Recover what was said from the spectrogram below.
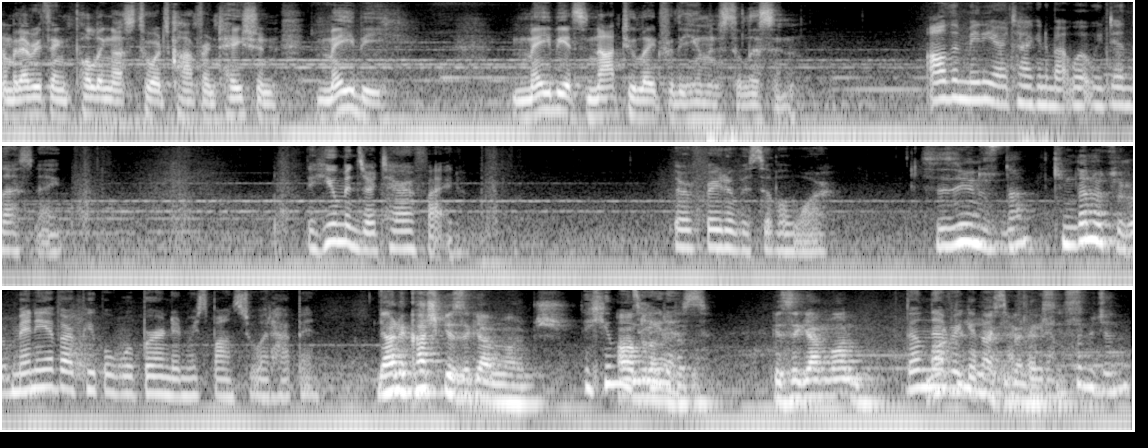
And with everything pulling us towards confrontation, maybe, maybe it's not too late for the humans to listen. All the media are talking about what we did last night. The humans are terrified. They're afraid of a civil war. Sizin yüzünden. Kimden ötürü? Many of our people were burned in response to what happened. Yani kaç gezegen varmış? The humans hate Andromeda'da. us. Gezegen var mı? They'll never give us our freedom. Tabii canım.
